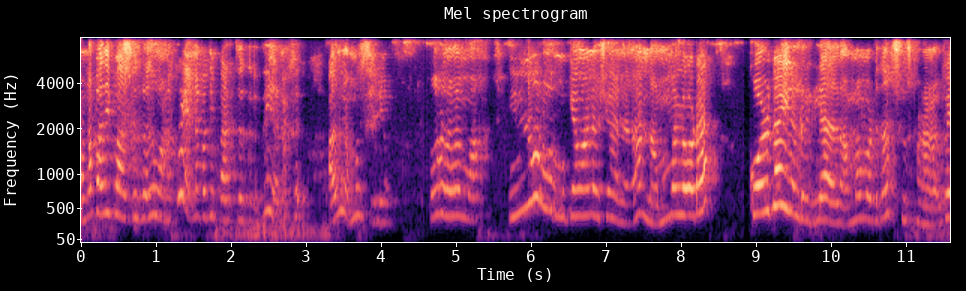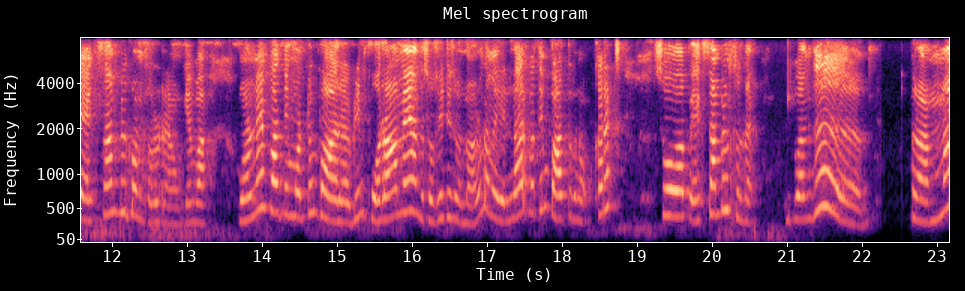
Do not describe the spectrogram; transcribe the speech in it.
உன்னை பற்றி பார்த்துக்கிறது உனக்கும் என்னை பற்றி பார்த்துக்கிறது எனக்கு. அது நமக்கு தெரியும் இன்னொரு ஒரு முக்கியமான விஷயம் என்னன்னா நம்மளோட கொள்கைகள் இருக்குல்ல அது நம்ம மட்டும் தான் சூஸ் பண்ணணும். இப்போ எக்ஸாம்பிளுக்கு ஒன்று சொல்கிறேன் ஓகேவா உன்னை பற்றி மட்டும் பாரு அப்படின்னு பொறாமே அந்த சொசைட்டி சொன்னாலும் நம்ம எல்லார பற்றியும் பார்த்துக்கணும். கரெக்ட் ஸோ இப்போ எக்ஸாம்பிள் சொல்கிறேன் இப்போ வந்து அம்மா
